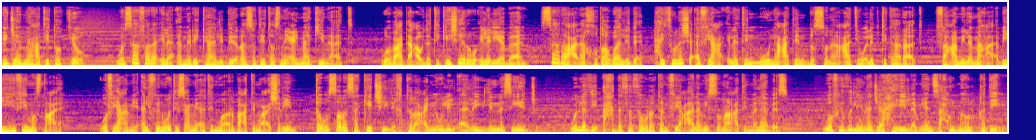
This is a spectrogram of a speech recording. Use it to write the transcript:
بجامعة طوكيو وسافر إلى أمريكا لدراسة تصنيع الماكينات. وبعد عودة كيشيرو إلى اليابان سار على خطى والده حيث نشأ في عائلة مولعة بالصناعات والابتكارات فعمل مع أبيه في مصنعه. وفي عام 1924 توصل ساكيتشي لاختراع النول الآلي للنسيج والذي أحدث ثورة في عالم صناعة الملابس. وفي ظل نجاحه لم ينس حلمه القديم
